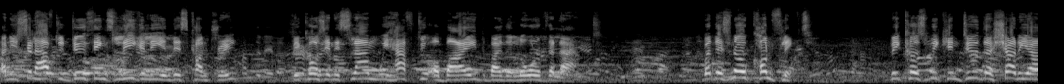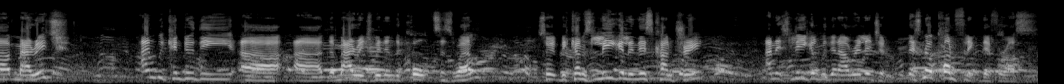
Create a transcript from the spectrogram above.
and you still have to do things legally in this country, because in Islam we have to abide by the law of the land. But there's no conflict, because we can do the Sharia marriage, and we can do the uh, uh, the marriage within the courts as well. So it becomes legal in this country, and it's legal within our religion. There's no conflict there for us.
